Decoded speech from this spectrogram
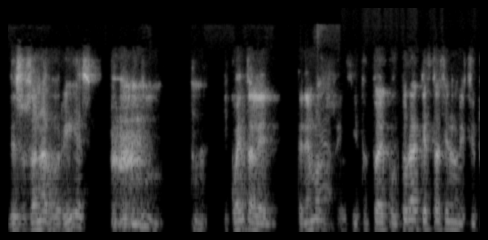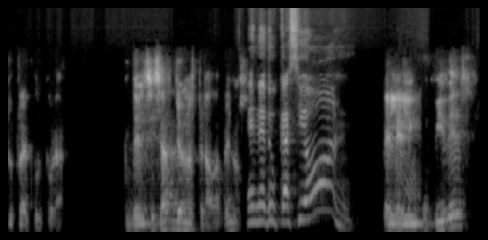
De Susana Rodríguez. y cuéntale, tenemos Instituto de Cultura, ¿qué está haciendo el Instituto de Cultura? Del CISAR yo no esperaba menos. En educación. El, el Incopides,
